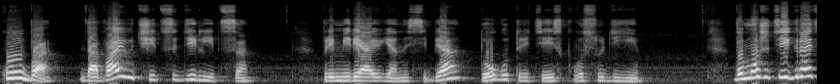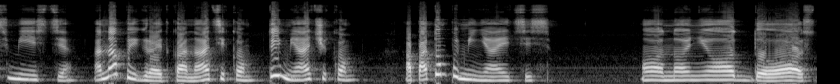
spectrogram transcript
«Куба, давай учиться делиться!» Примеряю я на себя тогу третейского судьи. «Вы можете играть вместе. Она поиграет канатиком, ты мячиком, а потом поменяетесь». «Она не отдаст».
